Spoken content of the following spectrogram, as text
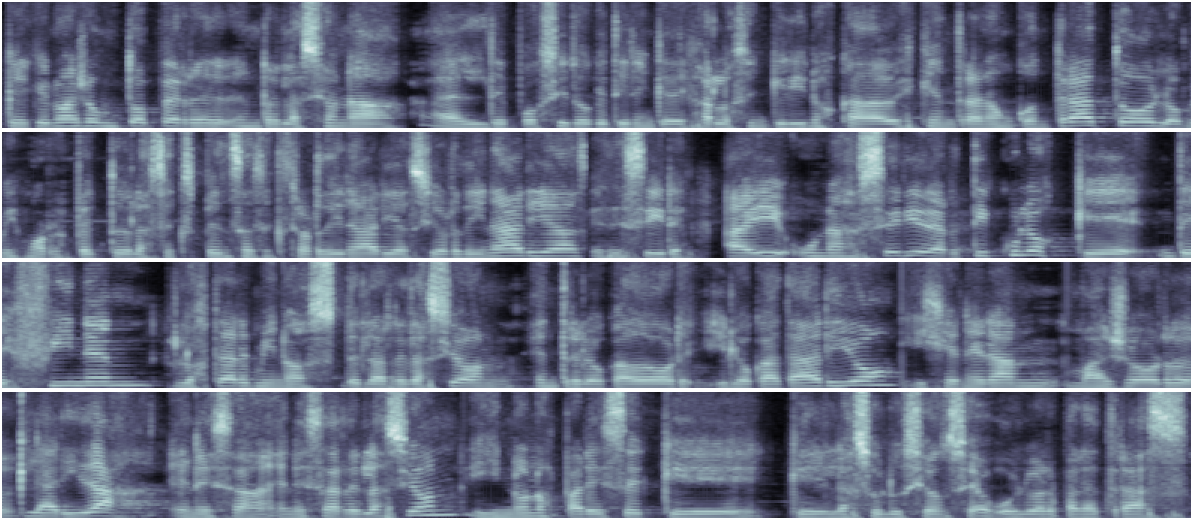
que, no haya un tope en relación al depósito que tienen que dejar los inquilinos cada vez que entran a un contrato, lo mismo respecto de las expensas extraordinarias y ordinarias. Es decir, hay una serie de artículos que definen los términos de la relación entre locador y locatario y generan mayor claridad en esa, en esa relación y no nos parece que, que la solución sea volver para atrás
